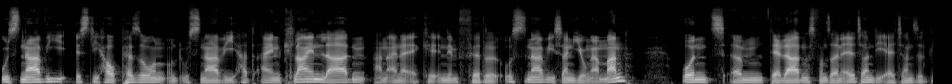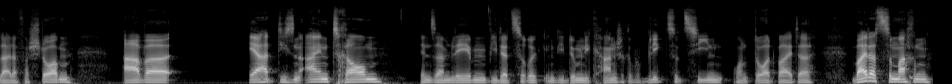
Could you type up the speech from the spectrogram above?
Usnavi ist die Hauptperson und Usnavi hat einen kleinen Laden an einer Ecke in dem Viertel. Usnavi ist ein junger Mann und ähm, der Laden ist von seinen Eltern. Die Eltern sind leider verstorben. Aber er hat diesen einen Traum in seinem Leben, wieder zurück in die Dominikanische Republik zu ziehen und dort weiter weiterzumachen.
